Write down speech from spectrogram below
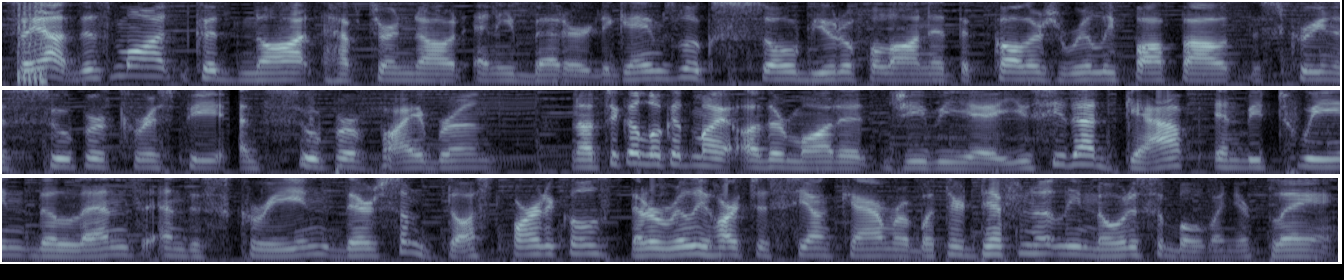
So yeah, this mod could not have turned out any better. The games look so beautiful on it, the colors really pop out, the screen is super crispy and super vibrant. Now take a look at my other modded GBA. You see that gap in between the lens and the screen? There's some dust particles that are really hard to see on camera, but they're definitely noticeable when you're playing.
